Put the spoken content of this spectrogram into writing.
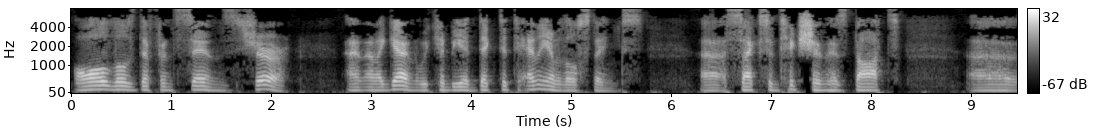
all those different sins. Sure, and, and again, we can be addicted to any of those things. Uh, sex addiction is not, uh,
